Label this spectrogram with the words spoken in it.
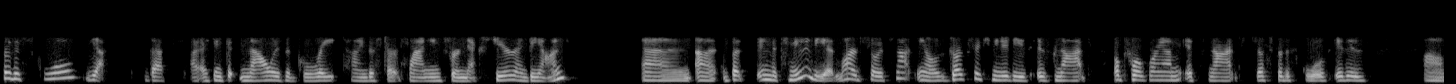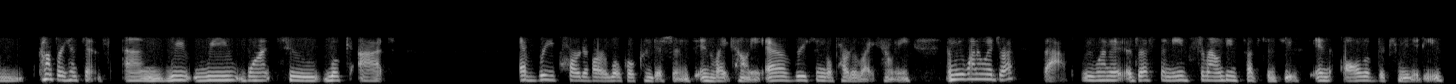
For the school, yes, that's. I think that now is a great time to start planning for next year and beyond. And uh, but in the community at large, so it's not you know, Drug Free Communities is not a program. It's not just for the schools. It is um, comprehensive, and we we want to look at every part of our local conditions in Wright County, every single part of Wright County, and we want to address that. We want to address the needs surrounding substance use in all of the communities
